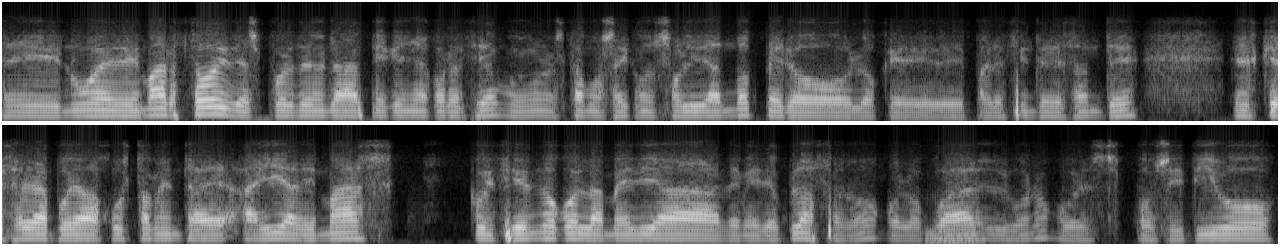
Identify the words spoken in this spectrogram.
9 eh, de marzo y después de una pequeña corrección, pues bueno, estamos ahí consolidando, pero lo que parece interesante es que se haya apoyado justamente ahí, además coincidiendo con la media de medio plazo, ¿no? Con lo cual, bueno, pues positivo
